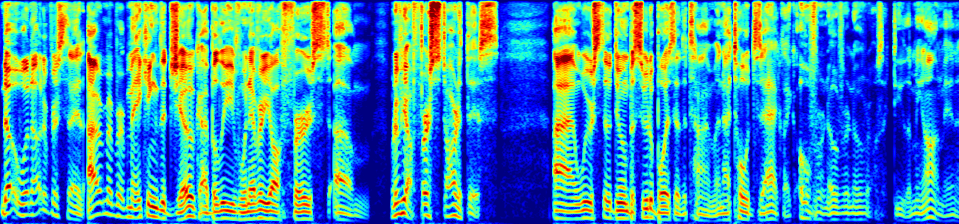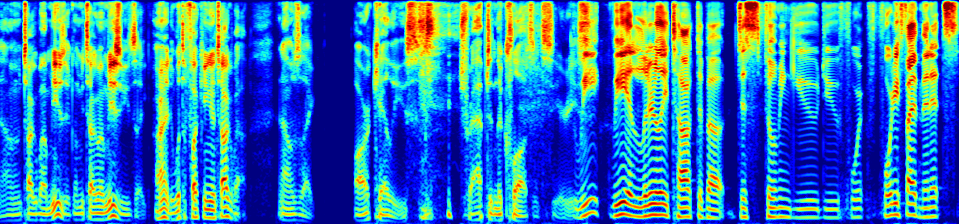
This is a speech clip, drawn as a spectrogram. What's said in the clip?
No, one hundred percent. I remember making the joke. I believe whenever y'all first, um, whenever y'all first started this, uh, we were still doing Basuda Boys at the time, and I told Zach like over and over and over. I was like, "Dude, let me on, man. I'm gonna talk about music. Let me talk about music." He's like, "All right, what the fuck are you gonna talk about?" And I was like, "R. Kelly's Trapped in the Closet series." We we had literally talked about just filming you do for, 45 minutes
